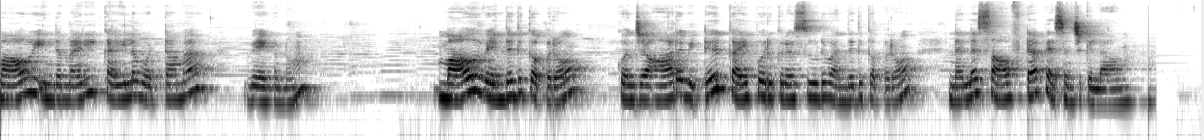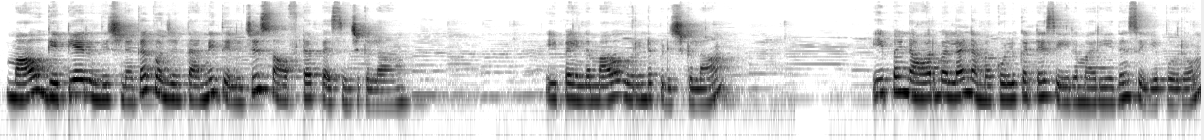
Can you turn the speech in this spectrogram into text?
மாவு இந்த மாதிரி கையில் ஒட்டாமல் வேகணும். மாவு வெந்ததுக்கப்புறம் கொஞ்சம் ஆற விட்டு கை பொறுக்கிற சூடு வந்ததுக்கப்புறம் நல்லா சாஃப்டாக பிசைஞ்சுக்கலாம். மாவு கெட்டியாக இருந்துச்சுனாக்கா கொஞ்சம் தண்ணி தெளித்து சாஃப்டாக பிசைஞ்சுக்கலாம். இப்போ இந்த மாவை உருண்டை பிடிச்சிக்கலாம். இப்போ நார்மலாக நம்ம கொழுக்கட்டை செய்கிற மாதிரியே தான் செய்ய போகிறோம்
